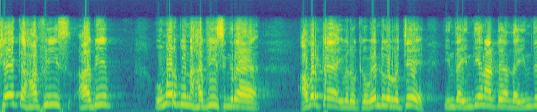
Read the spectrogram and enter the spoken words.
ஷேக் ஹஃபீஸ் ஹபீப் உமர் பின் ஹஃபீஸுங்கிற அவர்கிட்ட இவருக்கு வேண்டுகோள் வச்சு இந்த இந்திய நாட்டு அந்த இந்து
